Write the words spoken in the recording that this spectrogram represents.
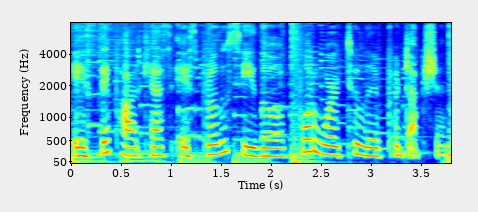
Este podcast es producido por Work to Live Productions.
